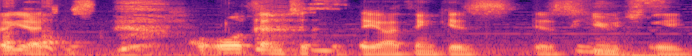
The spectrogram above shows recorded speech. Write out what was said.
Yeah just authenticity i think is is hugely yes.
